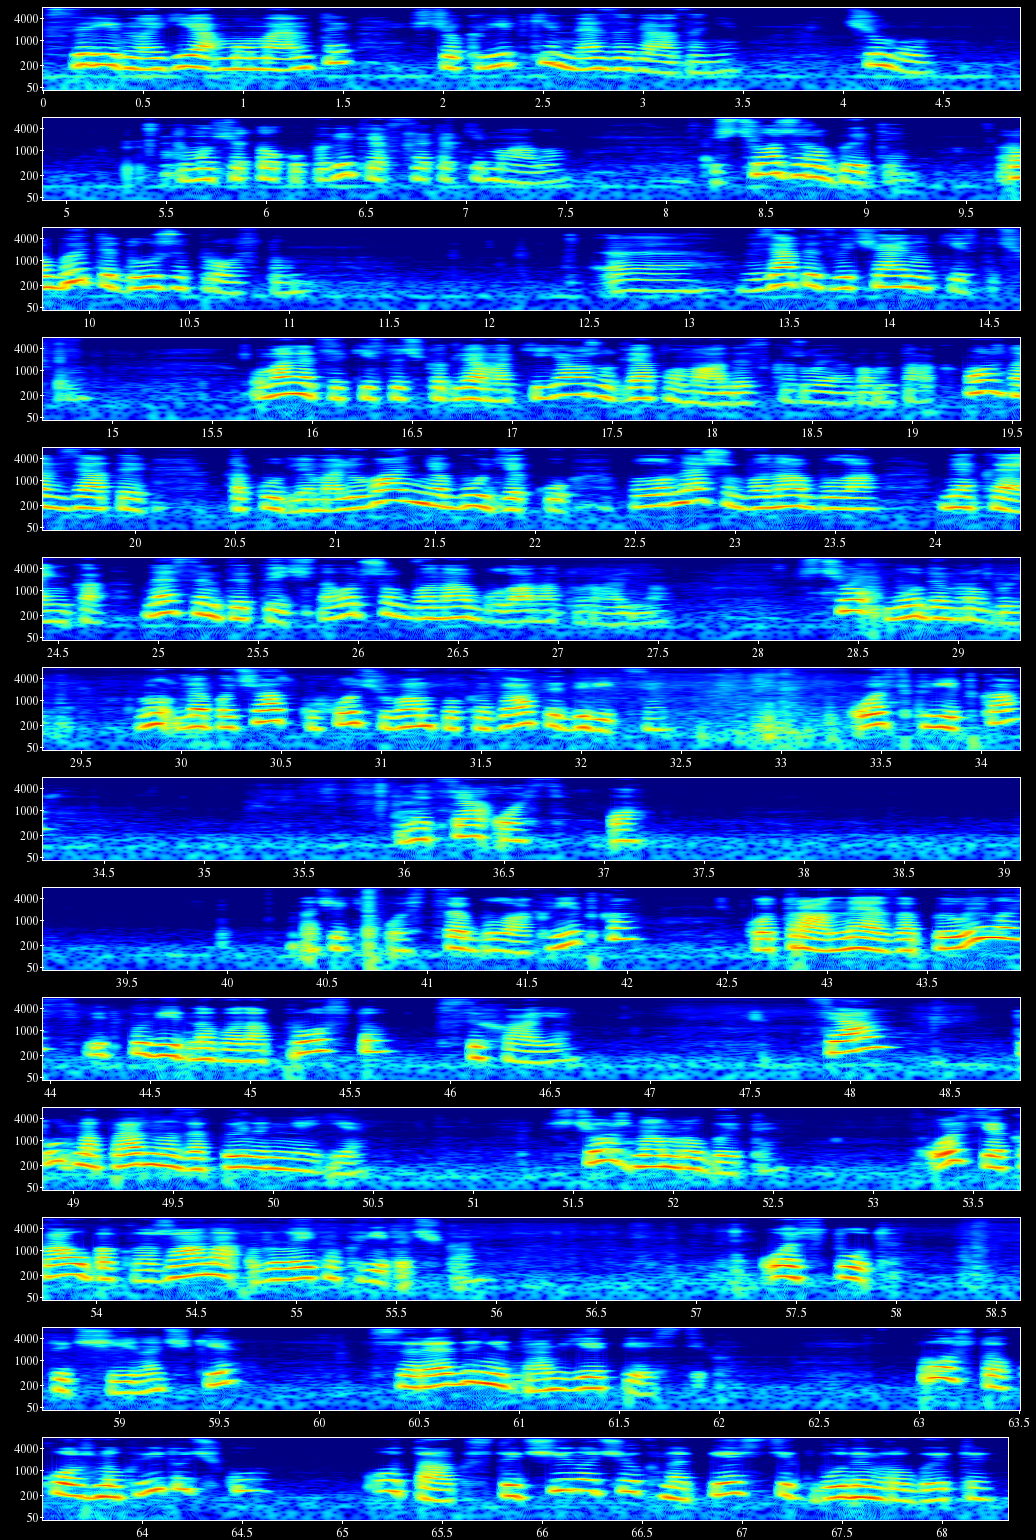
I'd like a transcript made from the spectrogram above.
все рівно є моменти, що квітки не зав'язані. Чому? Тому що току повітря все-таки мало. Що ж робити? Робити дуже просто. Е, взяти звичайну кісточку. У мене це кісточка для макіяжу, для помади, скажу я вам так. Можна взяти таку для малювання, будь-яку. Головне, щоб вона була м'якенька, не синтетична, от щоб вона була натуральна. Що будемо робити? Ну, для початку хочу вам показати, дивіться, ось квітка. Не ця ось. О. Значить, ось це була квітка, котра не запилилась, відповідно, вона просто всихає. Ця тут, напевно, запилення є. Що ж нам робити? Ось яка у баклажана велика квіточка. Ось тут тичиночки, всередині там є пестик. Просто кожну квіточку, отак, з тичиночок на пестик будемо робити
